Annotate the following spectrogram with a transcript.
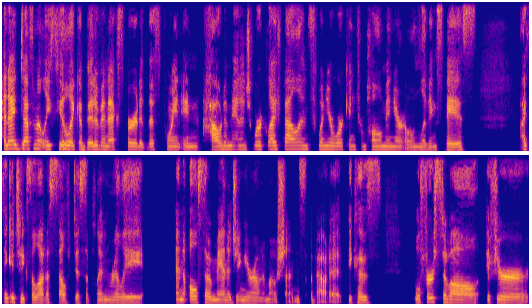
And I definitely feel like a bit of an expert at this point in how to manage work life balance when you're working from home in your own living space. I think it takes a lot of self discipline, really, and also managing your own emotions about it. Because, well, first of all, if you're,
